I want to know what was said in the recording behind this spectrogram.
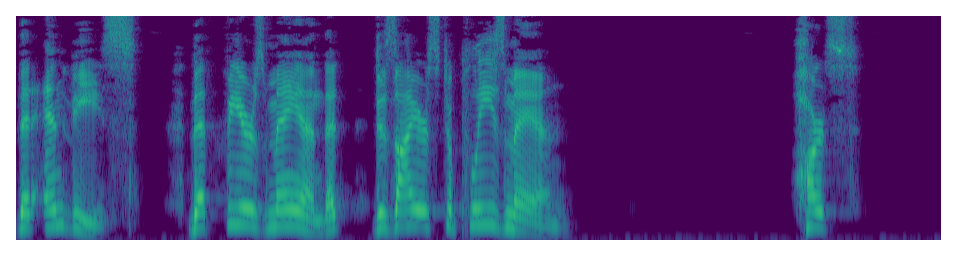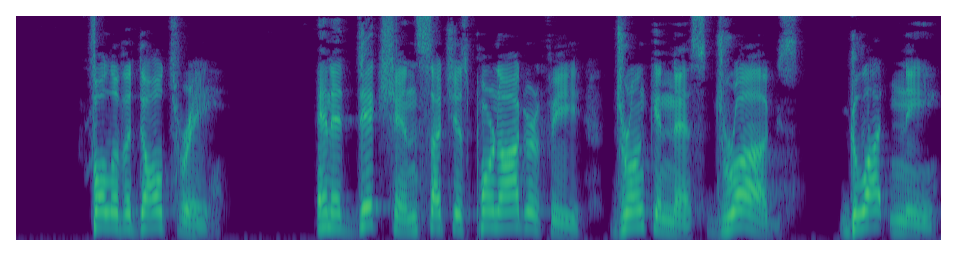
that envies that fears man, that desires to please man. Hearts full of adultery and addictions such as pornography, drunkenness, drugs, gluttony,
